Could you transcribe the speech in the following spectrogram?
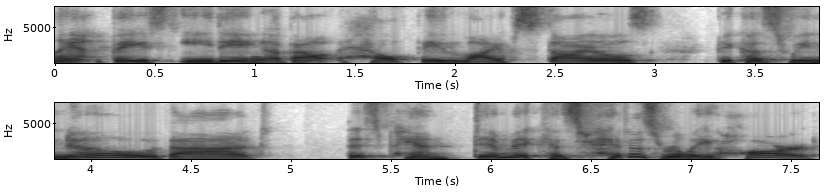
plant based eating, about healthy lifestyles, because we know that this pandemic has hit us really hard.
